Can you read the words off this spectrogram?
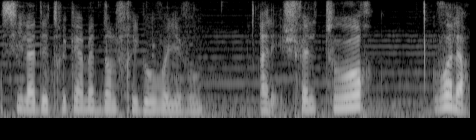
S'il a des trucs à mettre dans le frigo, voyez-vous. Allez, je fais le tour. Voilà.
